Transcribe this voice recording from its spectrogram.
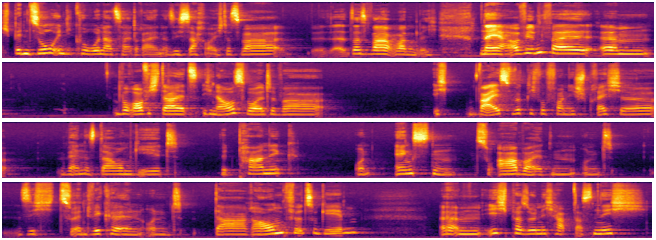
Ich bin so in die Corona-Zeit rein. Also ich sage euch, das war, das war ordentlich. Naja, auf jeden Fall, ähm, worauf ich da jetzt hinaus wollte, war, ich weiß wirklich, wovon ich spreche, wenn es darum geht, mit Panik und Ängsten zu arbeiten und sich zu entwickeln und da Raum für zu geben. Ähm, ich persönlich habe das nicht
